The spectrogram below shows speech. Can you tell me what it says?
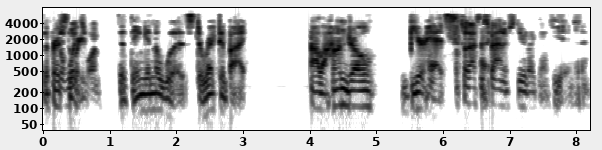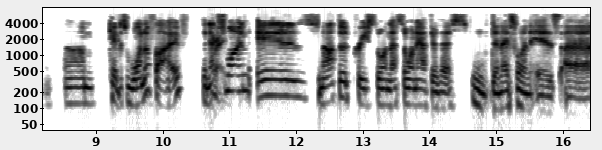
The the first story, one. The Thing in the Woods, directed by Alejandro Brugués. So that's the Right. Spanish dude, I guess. Yeah. Um. Okay, that's one of five. The next Right. one is not the priest one. That's the one after this. The next one is uh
